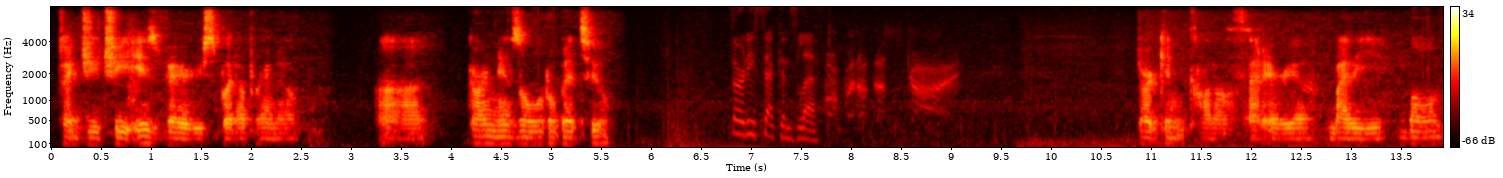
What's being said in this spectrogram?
Looks like GG is very split up right now. Uh, Garden is a little bit too. 30 seconds left. Dark getting caught off that area by the bomb,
